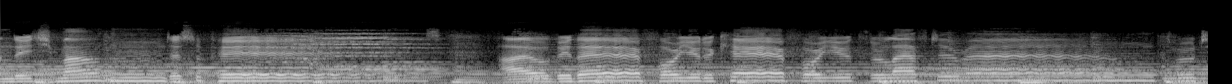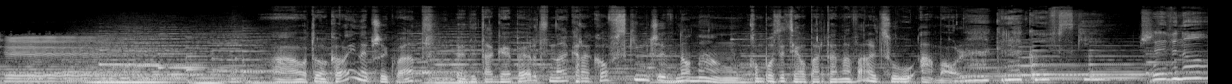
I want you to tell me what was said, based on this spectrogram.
And each mountain. I'll be there for you to care for you through laughter and through tears. A oto kolejny przykład. Edyta Geppert na krakowskim czy w Nonan. Kompozycja oparta na walcu Amol. Na krakowskim żywno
